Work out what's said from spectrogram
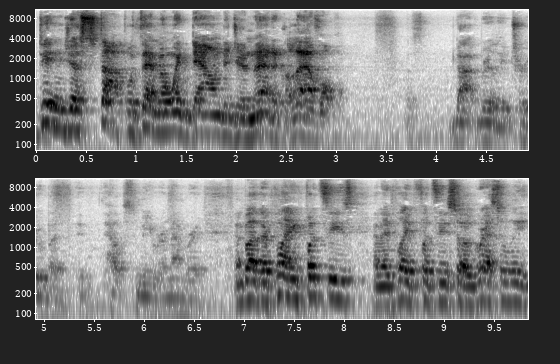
didn't just stop with them and went down to genetic level. That's not really true, but it helps me remember it. And but they're playing footsies, and they played footsies so aggressively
